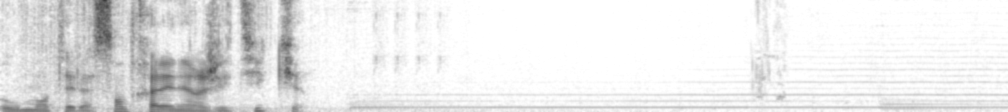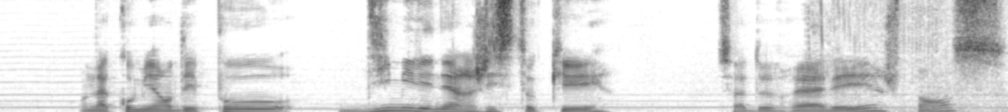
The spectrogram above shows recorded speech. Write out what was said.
augmenter la centrale énergétique. On a combien en dépôt? 10 000 énergies stockées. Ça devrait aller, je pense.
